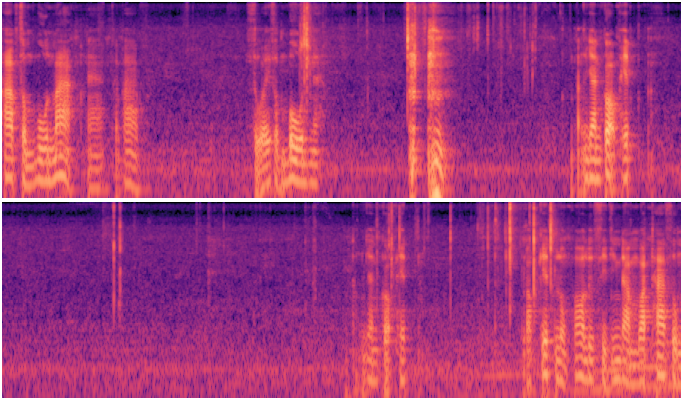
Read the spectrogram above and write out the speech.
ภาพสมบูรณ์มากนะสภาพ สวยสมบูรณ์นะหลังยันเกาะเพชรหลังยันเกาะเพชรล็อกเก็ตหลวงพ่อฤาษีลิงดำวัดท่าสุง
